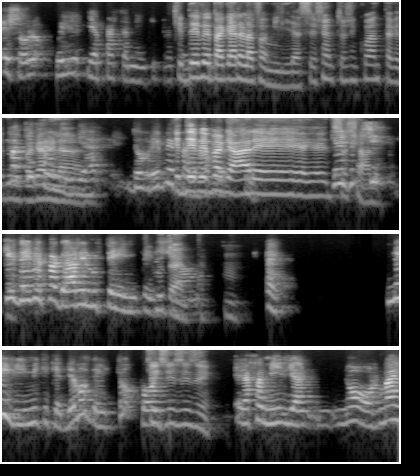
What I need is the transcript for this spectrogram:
E solo quelli gli appartamenti protetti. Che deve pagare la famiglia, 650 che deve che pagare la... Dovrebbe che pagare, deve pagare che, sociale. Che deve pagare l'utente, l'utente. Diciamo. Mm. Eh, nei limiti che abbiamo detto, poi sì, sì, sì, la famiglia no, ormai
